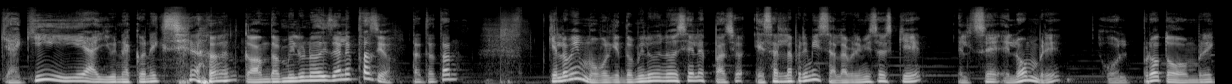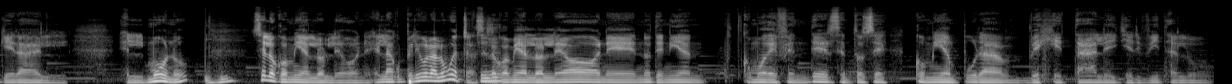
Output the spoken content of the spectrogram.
Que aquí hay una conexión con 2001 dice el espacio. Tan, tan, tan. Que es lo mismo, porque en 2001 dice el espacio, esa es la premisa. La premisa es que el, el hombre, o el proto-hombre, que era el, el mono, se lo comían los leones. En la película lo muestra, se lo comían los leones, no tenían cómo defenderse, entonces comían puras vegetales, hierbitas, lo,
